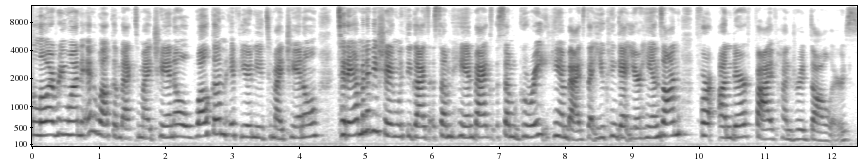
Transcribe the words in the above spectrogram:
hello everyone and welcome back to my channel. Welcome if you're new to my channel. Today i'm going to be sharing with you guys some handbags some great handbags that you can get your hands on for under 500 dollars.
